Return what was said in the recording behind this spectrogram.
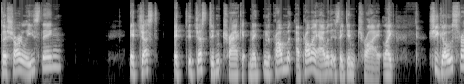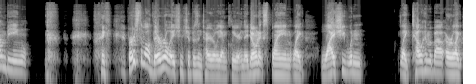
the Charlize thing it just it it just didn't track it. And, they, and the problem I problem I had with it is they didn't try. Like she goes from being like first of all their relationship is entirely unclear and they don't explain like why she wouldn't like tell him about or like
